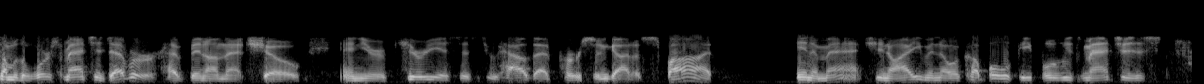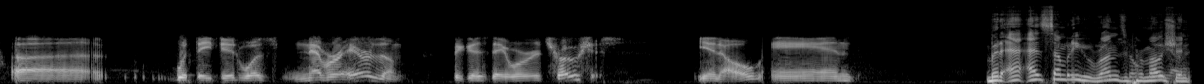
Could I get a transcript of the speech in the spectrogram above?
some of the worst matches ever have been on that show and you're curious as to how that person got a spot in a match. You know I even know a couple of people whose matches uh what they did was never air them because they were atrocious you know, and But as somebody who runs a promotion,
